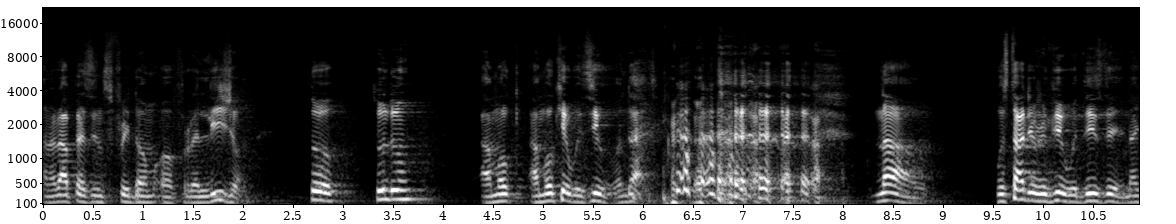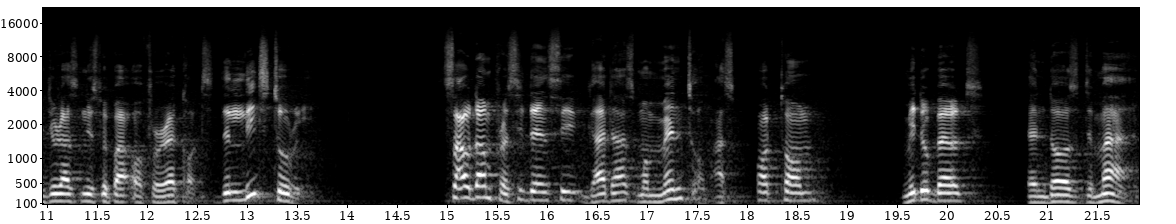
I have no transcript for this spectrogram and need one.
another person's freedom of religion. So, Tundu, I'm okay, I'm okay with you on that. now, we'll start the review with ThisDay, Nigeria's newspaper of records. The lead story Southern presidency gathers momentum as Ortom middle belt endorse demand.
